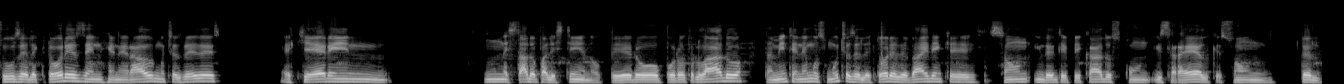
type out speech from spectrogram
seus eleitores em geral muitas vezes querem un Estado palestino, pero por otro lado, también tenemos muchos electores de Biden que son identificados con Israel, que son del,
